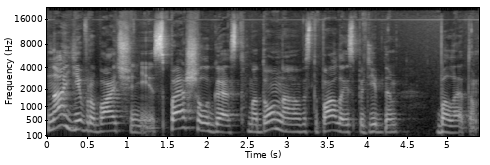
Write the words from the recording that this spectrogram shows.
на Євробаченні Special Guest Мадонна виступала із подібним балетом.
